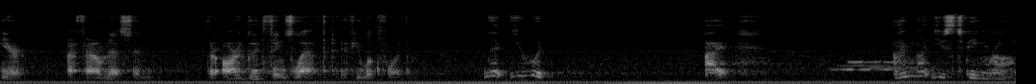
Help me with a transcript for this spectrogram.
Here, I found this, and there are good things left if you look for them. That you would. I. I'm not used to being wrong.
